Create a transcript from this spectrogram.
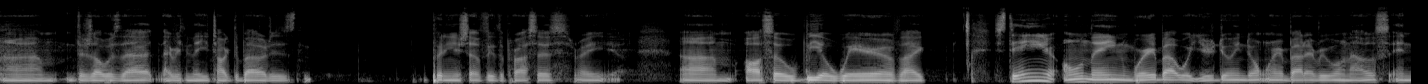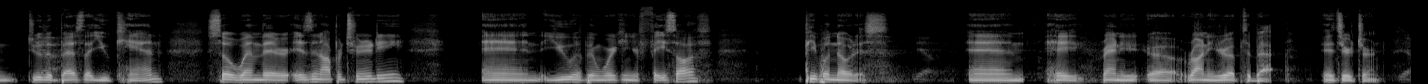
Um, there's always that. Everything that you talked about is putting yourself through the process, right? Um, also, be aware of like stay in your own lane. Worry about what you're doing. Don't worry about everyone else, and do the best that you can. So when there is an opportunity, and you have been working your face off, people notice and hey, Randy, uh, Ronnie, you're up to bat. It's your turn. Yeah.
